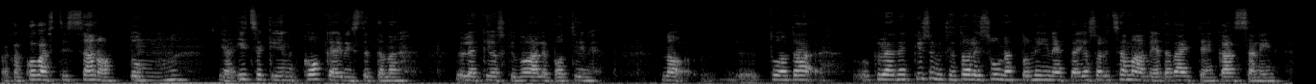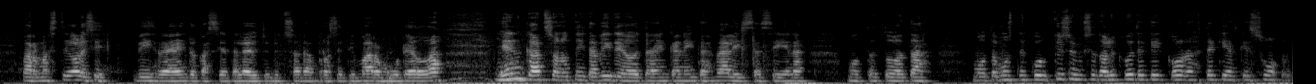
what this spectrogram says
Aika kovasti sanottu. Mm-hmm. Ja itsekin kokeilin sitten tämän Yle Kioskin vaalipotin. No tuota, kyllä ne kysymykset oli suunnattu niin, että jos olit samaa mieltä väitteen kanssa, niin varmasti olisi vihreä ehdokas sieltä löytynyt sadan prosentin varmuudella. Mm. En katsonut niitä videoita enkä niitä välissä siinä, mutta tuota, mutta musta ne kysymykset oli kuitenkin, kun tekijätkin su-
